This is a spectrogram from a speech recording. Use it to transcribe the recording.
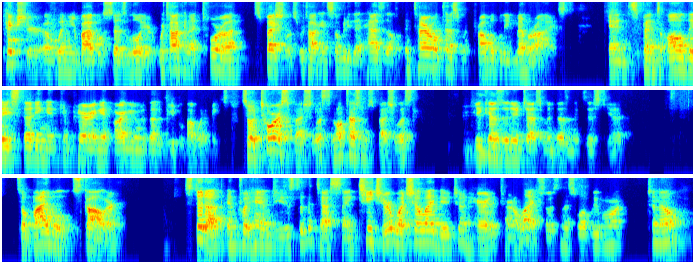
picture of when your Bible says lawyer. We're talking a Torah specialist. We're talking somebody that has the entire Old Testament probably memorized and spends all day studying it, comparing it, arguing with other people about what it means. So a Torah specialist, an Old Testament specialist, because the New Testament doesn't exist yet. So Bible scholar stood up and put him, Jesus, to the test, saying, Teacher, what shall I do to inherit eternal life? So isn't this what we want to know?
